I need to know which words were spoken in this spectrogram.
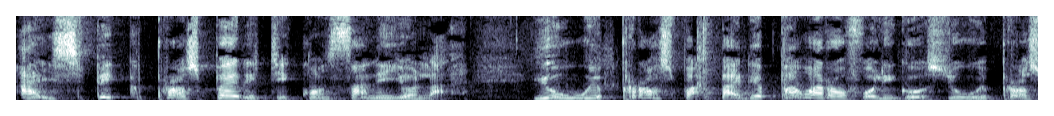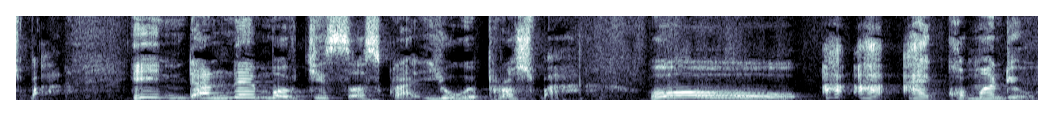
I speak prosperity concerning your life. You will prosper by the power of Holy Ghost. You will prosper in the name of Jesus Christ. You will prosper. Oh, I, I, I command you.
